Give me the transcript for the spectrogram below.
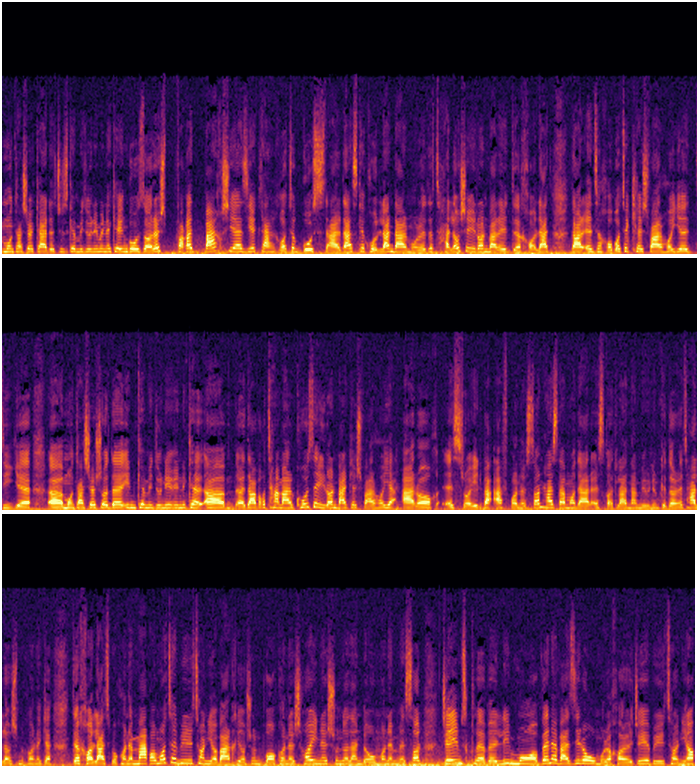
منتشر کرده. چیزی که می‌دونیم اینه که این گزارش فقط بخشی از یک تحقیقات گسترده است که کلا در مورد تلاش ایران برای دخالت در انتخابات کشورهای دیگه منتشر شده. این که می‌دونیم اینه که در واقع تمرکز ایران بر کشورهای عراق اسرائیل و افغانستان هست. اما در اسکاتلند هم می‌بینیم که داره تلاش می‌کنه که دخالت بکنه. مقامات بریتانیا برخیاشون واکنش هایی نشون دادن به عنوان مثال جیمز کلورلی معاون وزیر امور خارجه بریتانیا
